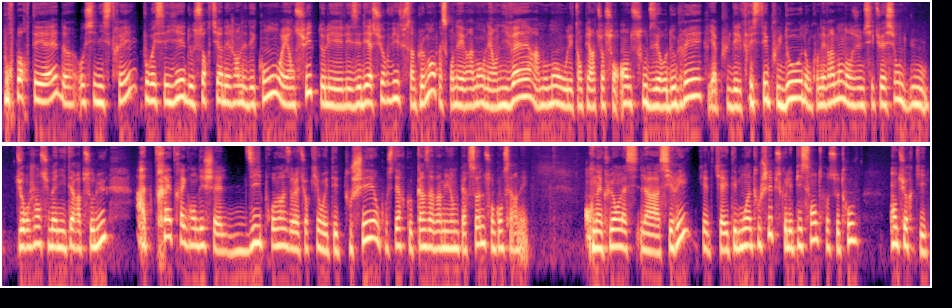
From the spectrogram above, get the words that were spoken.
pour porter aide aux sinistrés, pour essayer de sortir des gens des décombres et ensuite de les, aider à survivre simplement parce qu'on est vraiment on est en hiver, un moment où les températures sont en dessous de 0 degré, il n'y a plus d'électricité, plus d'eau, donc on est vraiment dans une situation d'urgence humanitaire absolue à très très grande échelle. Dix provinces de la Turquie ont été touchées, on considère que 15 à 20 millions de personnes sont concernées, en incluant la, Syrie qui a été moins touchée puisque l'épicentre se trouve en Turquie.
